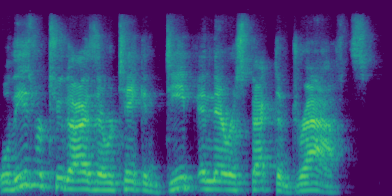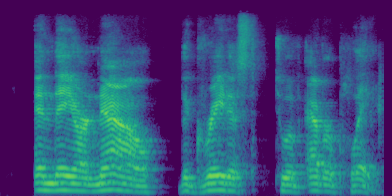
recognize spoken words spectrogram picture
Well, these were two guys that were taken deep in their respective drafts, and they are now the greatest to have ever played.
